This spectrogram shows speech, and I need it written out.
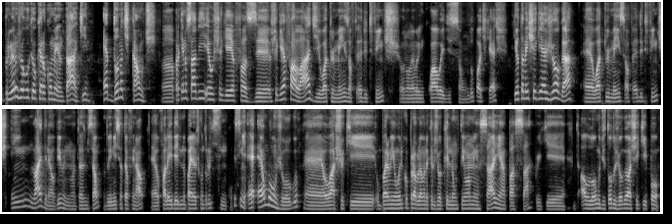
O primeiro jogo que eu quero comentar aqui é Donut Count. Uh, para quem não sabe, eu cheguei a fazer. Eu cheguei a falar de What Remains of Edith Finch. Eu não lembro em qual edição do podcast. E eu também cheguei a jogar é, What Remains of Edith Finch em live, né? Ao vivo, numa transmissão, do início até o final. É, eu falei dele no painel de controle 5. Assim, é, é um bom jogo. É, eu acho que, para mim, o único problema daquele jogo é que ele não tem uma mensagem a passar, porque ao longo de todo o jogo eu achei que, pô,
